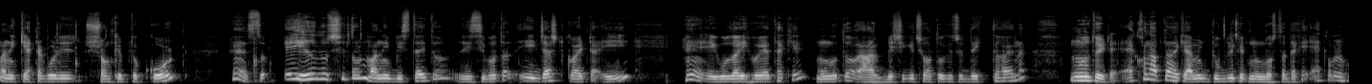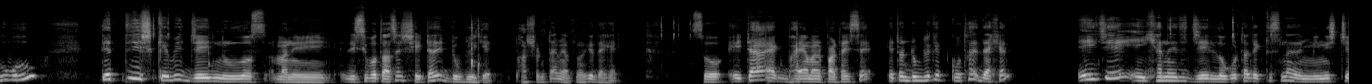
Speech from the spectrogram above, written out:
মানে ক্যাটাগরির সংক্ষিপ্ত কোড হ্যাঁ? সো এই হলো ছিল মানে বিস্তারিত রিসিভতার এই জাস্ট কয়টা, এই হ্যাঁ এগুলাই হয়ে থাকে। মূলত আর বেশি কিছু অত কিছু দেখতে হয় না। মূলত এটা। এখন আপনাদেরকে আমি ডুপ্লিকেট নুডলসটা দেখাই। একেবারে হুবহু তেত্রিশ কেবির যেই নুডলস মানে রিসিভত আছে, সেটারই ডুপ্লিকেট ভাষণটা আমি আপনাদেরকে দেখাই। সো এইটা এক ভাই আমার পাঠাইছে। এটা ডুপ্লিকেট কোথায় দেখেন? এই যে এইখানে যে লোগোটা দেখতেছেন না মিনিস্ট্রি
